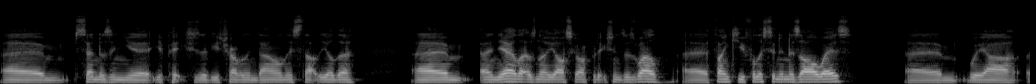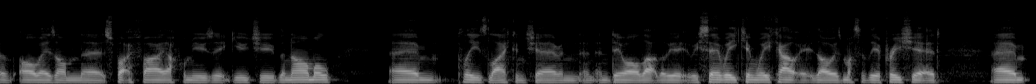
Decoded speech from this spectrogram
Um, send us in your your pictures of you traveling down this, that, the other. Um, and yeah, let us know your score predictions as well. Uh, thank you for listening as always. Um, we are always on uh, Spotify, Apple Music, YouTube, the normal. Um, please like and share and, and, and do all that that we, we say week in, week out. It is always massively appreciated. Um,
